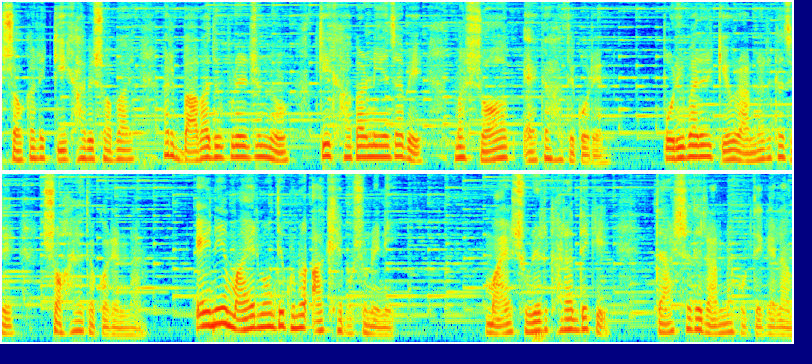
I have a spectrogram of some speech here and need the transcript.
সকালে কি খাবে সবাই, আর বাবা দুপুরের জন্য কি খাবার নিয়ে যাবে, মা সব একা হাতে করেন। পরিবারের কেউ রান্নার কাজে সহায়তা করেন না। এই নিয়ে মায়ের মধ্যে কোনো আক্ষেপ শুনিনি। মায়ের শরীর খারাপ দেখে তার সাথে রান্না করতে গেলাম।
